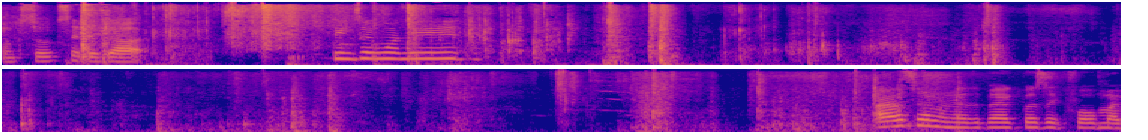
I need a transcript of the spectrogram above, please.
I'm so excited. I got things I wanted. Also have another bag, but it's like full of my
